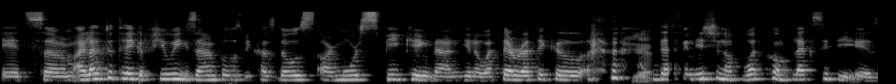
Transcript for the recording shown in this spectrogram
It's um, I like to take a few examples because those are more speaking than you know a theoretical Yeah. definition of what complexity is.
